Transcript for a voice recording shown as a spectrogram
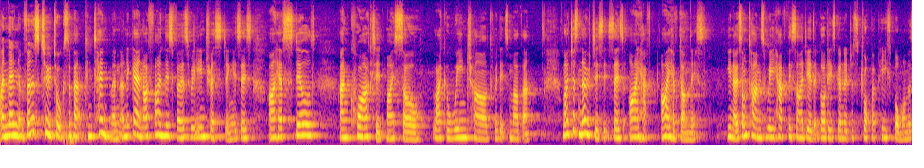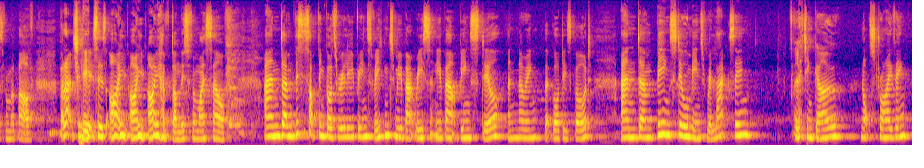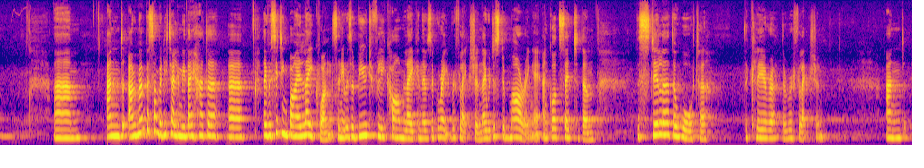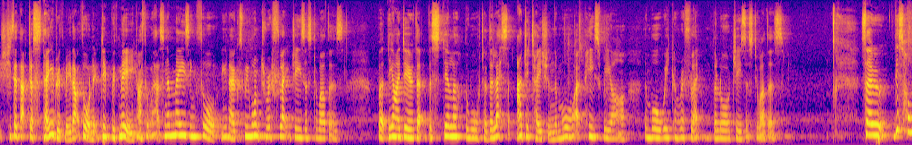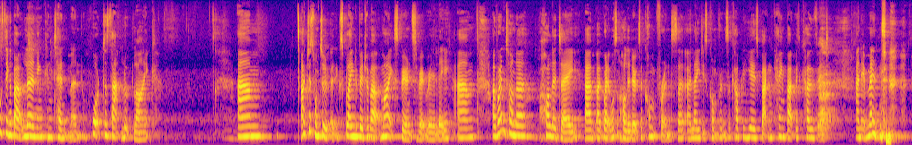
And then verse 2 talks about contentment. And again, I find this verse really interesting. It says, I have stilled and quieted my soul like a weaned child with its mother. And I just notice it says, I have, I have done this. You know, sometimes we have this idea that God is going to just drop a peace bomb on us from above. But actually, it says, I, I, I have done this for myself. And um, this is something God's really been speaking to me about recently about being still and knowing that God is God. And um, being still means relaxing, letting go, not striving. Um, and I remember somebody telling me they had a, a, they were sitting by a lake once, and it was a beautifully calm lake, and there was a great reflection. They were just admiring it, and God said to them, "The stiller the water, the clearer the reflection." And she said that just stayed with me, that thought, and it did with me. I thought, well, that's an amazing thought, you know, because we want to reflect Jesus to others. But the idea that the stiller the water, the less agitation, the more at peace we are, the more we can reflect the Lord Jesus to others. So, this whole thing about learning contentment, what does that look like? Um, I just want to explain a bit about my experience of it, really. Um, I went on a holiday, um, uh, well, it wasn't a holiday, it was a conference, a, a ladies' conference a couple of years back, and came back with COVID. And it meant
